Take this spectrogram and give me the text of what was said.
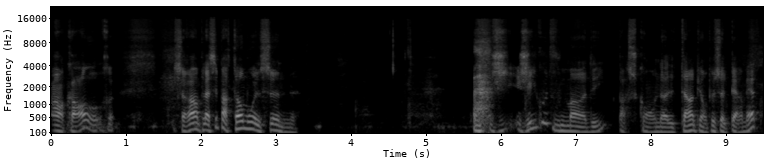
encore. Il sera remplacé par Tom Wilson. J'ai j'ai le goût de vous demander, parce qu'on a le temps et on peut se le permettre,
